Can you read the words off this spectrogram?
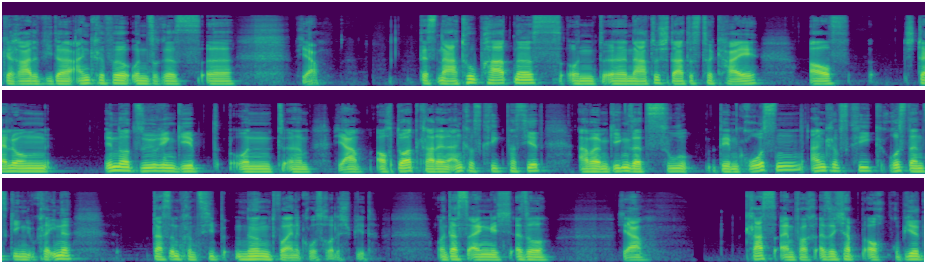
gerade wieder Angriffe unseres, äh, ja, des NATO-Partners und äh, NATO-Staates Türkei auf Stellungen in Nordsyrien gibt und ähm, ja, auch dort gerade ein Angriffskrieg passiert, aber im Gegensatz zu dem großen Angriffskrieg Russlands gegen die Ukraine, das im Prinzip nirgendwo eine große Rolle spielt. Und das eigentlich, also ja, krass einfach. Also ich habe auch probiert,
